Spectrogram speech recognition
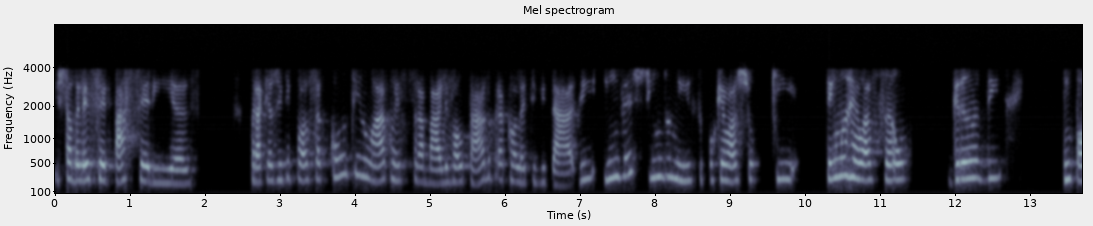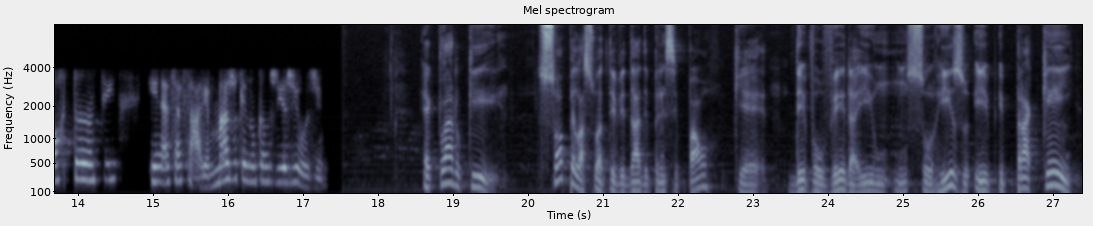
estabelecer parcerias, para que a gente possa continuar com esse trabalho voltado para a coletividade investindo nisso, porque eu acho que tem uma relação grande, importante e necessária, mais do que nunca nos dias de hoje. É claro que só pela sua atividade principal, que é devolver aí um, um sorriso, e, e para quem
